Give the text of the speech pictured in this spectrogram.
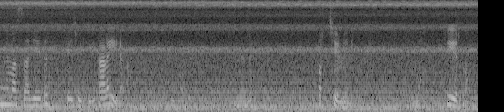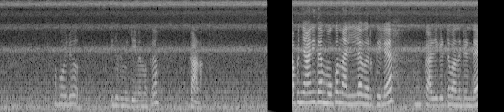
ഇങ്ങനെ മസാജ് ചെയ്ത് തേച്ച് പിടിപ്പിക്കും. കളയില്ല. കുറച്ചേ ഉള്ളൂ ഇനി. തീർന്നു. അപ്പോൾ ഒരു ഇരുപത് മിനിറ്റ് കഴിയുമ്പോൾ നമുക്ക് കാണാം. അപ്പം ഞാനിത് മുഖം നല്ല വൃത്തിയിൽ കഴുകിട്ട് വന്നിട്ടുണ്ട്.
